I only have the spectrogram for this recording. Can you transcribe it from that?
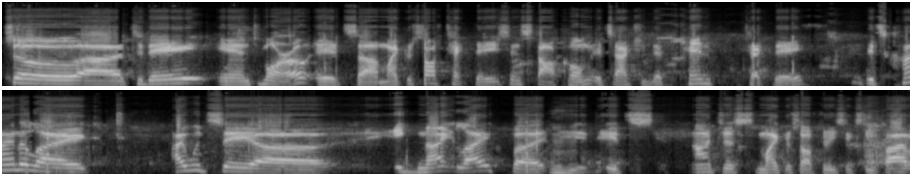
So uh, today and tomorrow, it's uh, Microsoft Tech Days in Stockholm. It's actually the 10th Tech Day. It's kind of like, I would say, uh, Ignite like, but Mhm. it, it's not just Microsoft 365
